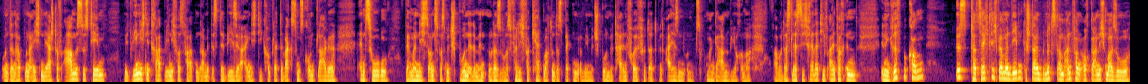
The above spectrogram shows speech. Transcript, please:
Und dann hat man eigentlich ein nährstoffarmes System mit wenig Nitrat, wenig Phosphaten. Damit ist der Besia eigentlich die komplette Wachstumsgrundlage entzogen wenn man nicht sonst was mit Spurenelementen oder sowas völlig verkehrt macht und das Becken irgendwie mit Spurenmetallen vollfüttert, mit Eisen und Mangan, wie auch immer. Aber das lässt sich relativ einfach in, in den Griff bekommen. Ist tatsächlich, wenn man Lebendgestein benutzt, am Anfang auch gar nicht mal so,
